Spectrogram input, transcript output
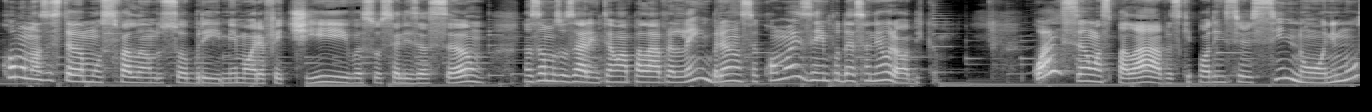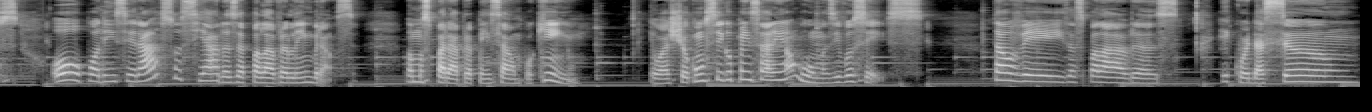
Como nós estamos falando sobre memória afetiva, socialização, nós vamos usar então a palavra lembrança como exemplo dessa neuróbica. Quais são as palavras que podem ser sinônimos ou podem ser associadas à palavra lembrança. Vamos parar para pensar um pouquinho? Eu acho que eu consigo pensar em algumas, e vocês? Talvez as palavras recordação,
